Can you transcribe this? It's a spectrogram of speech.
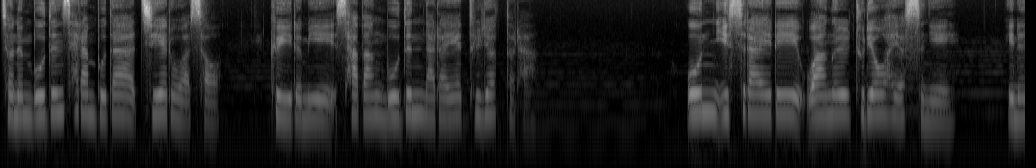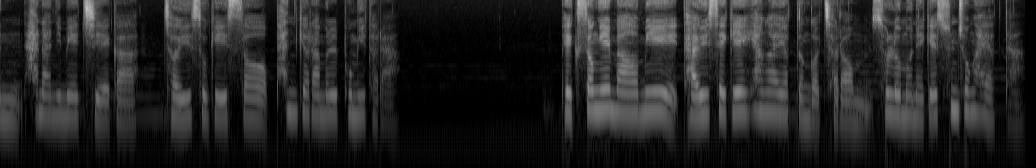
저는 모든 사람보다 지혜로워서 그 이름이 사방 모든 나라에 들렸더라. 온 이스라엘이 왕을 두려워하였으니 이는 하나님의 지혜가 저희 속에 있어 판결함을 봄이더라. 백성의 마음이 다윗에게 향하였던 것처럼 솔로몬에게 순종하였다.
